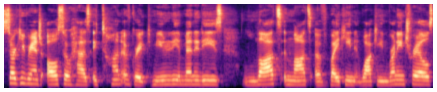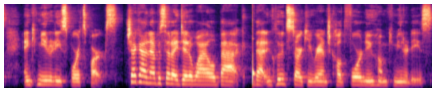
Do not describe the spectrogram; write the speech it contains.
Starkey Ranch also has a ton of great community amenities, lots and lots of biking, walking, running trails, and community sports parks. Check out an episode I did a while back that includes Starkey Ranch called Four New Home Communities.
